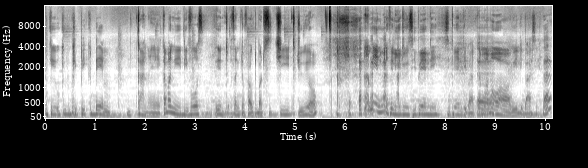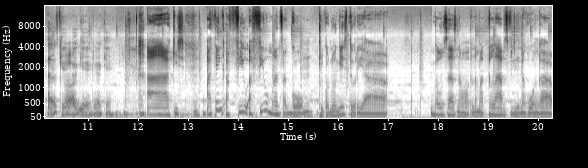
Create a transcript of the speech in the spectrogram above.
ukipik uki, uki dem kana yeye. Kama ni divorce tofauti but usicheat juu hiyo. I mean, mi nafili kitu sipendi sipendi but uh, ama wao wawili basi. Ah, okay, Oh, okay, okay. uh, kish i think a few, a few months ago tulikuwa tunaongea historia bouncers na, na maclubs vile zinakuanga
